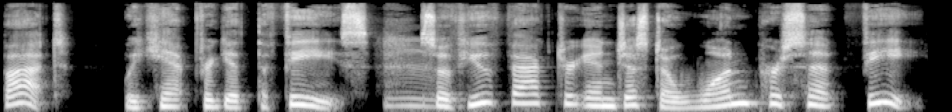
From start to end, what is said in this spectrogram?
But we can't forget the fees. Mm. So, if you factor in just a 1% fee,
